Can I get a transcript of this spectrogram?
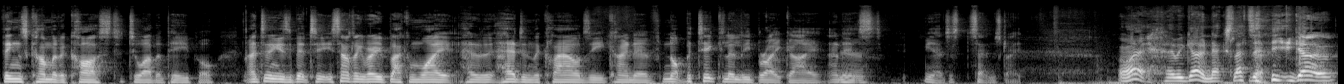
Things come at a cost to other people. I think he's a bit too. He sounds like a very black and white, head, head in the cloudsy kind of not particularly bright guy, and it's yeah, just set him straight. All right, here we go. Next letter. There you go.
